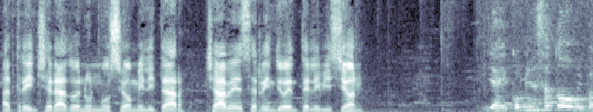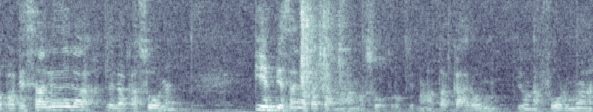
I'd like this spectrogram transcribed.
Atrincherado en un museo militar, Chávez se rindió en televisión. Y ahí comienza todo, mi papá que sale de la, de la casona y empiezan a atacarnos a nosotros, que nos atacaron de una forma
